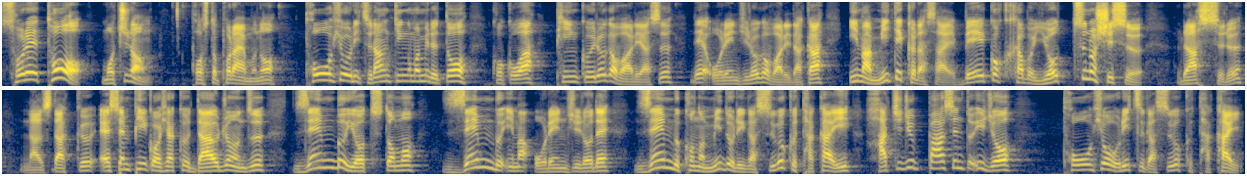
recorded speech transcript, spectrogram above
それと、もちろん、ポストプライムの投票率ランキングも見ると、ここはピンク色が割安で、オレンジ色が割高。今見てください。米国株4つの指数。ラッセル、ナスダック、S&P500、ダウ・ジョーンズ、全部4つとも全部今オレンジ色で、全部この緑がすごく高い、80%以上投票率がすごく高い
